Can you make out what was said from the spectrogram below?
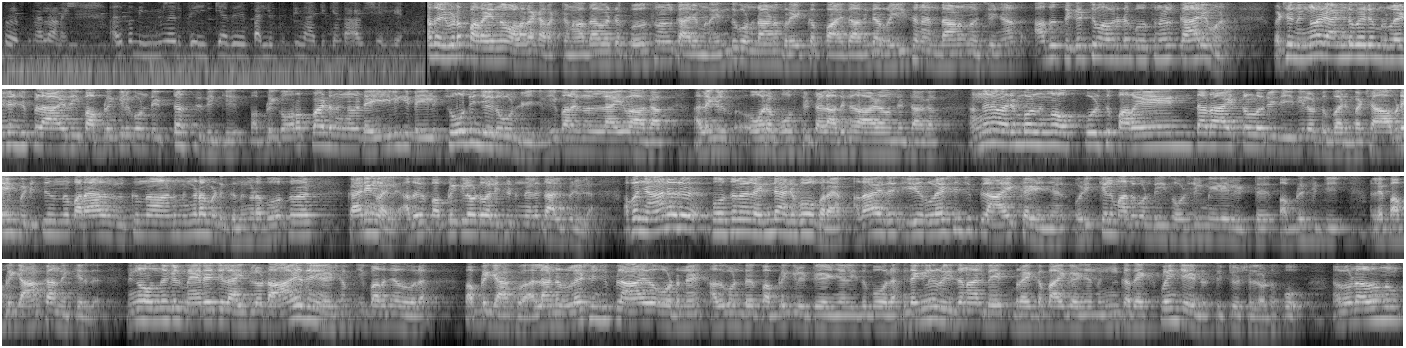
അതിപ്പോ നിങ്ങളുടെ നിങ്ങളെടുത്ത് എനിക്കത് പല്ലുകുത്തി മാറ്റിക്കേണ്ട ആവശ്യമില്ല. അത് ഇവിടെ പറയുന്ന വളരെ കറക്റ്റാണ് അത് അവരുടെ പേഴ്സണൽ കാര്യമാണ്. എന്തുകൊണ്ടാണ് ബ്രേക്കപ്പ് ആയത്? അതിന്റെ റീസൺ എന്താണെന്ന് വെച്ച് കഴിഞ്ഞാൽ അത് തികച്ചും അവരുടെ പേഴ്സണൽ കാര്യമാണ്. പക്ഷെ നിങ്ങൾ രണ്ടുപേരും റിലേഷൻഷിപ്പിലായത് ഈ പബ്ലിക്കിൽ കൊണ്ട് ഇട്ട സ്ഥിതിക്ക് പബ്ലിക് ഉറപ്പായിട്ട് നിങ്ങൾ ഡെയിലി ഡെയിലി ചോദ്യം ചെയ്തുകൊണ്ടിരിക്കും. ഈ പറയുന്ന ലൈവ് ആകാം അല്ലെങ്കിൽ ഓരോ പോസ്റ്റ് ഇട്ടാൽ അതിന് താഴെ വന്നിട്ടാകാം. അങ്ങനെ വരുമ്പോൾ നിങ്ങൾ ഓഫ് കോഴ്സ് പറയേണ്ടതായിട്ടുള്ള ഒരു രീതിയിലോട്ട് വരും. പക്ഷെ അവിടെയും പിടിച്ചു നിന്ന് പറയാതെ നിൽക്കുന്നതാണ് നിങ്ങളുടെ മിടുക്ക് നിങ്ങളുടെ പേഴ്സണൽ കാര്യങ്ങളല്ലേ. അത് പബ്ലിക്കിലോട്ട് വലിച്ചിടുന്നതിൽ താല്പര്യമില്ല. അപ്പൊ ഞാനൊരു പേഴ്സണൽ എന്റെ അനുഭവം പറയാം. അതായത് ഈ റിലേഷൻഷിപ്പിൽ ആയിക്കഴിഞ്ഞാൽ ഒരിക്കലും അതുകൊണ്ട് ഈ സോഷ്യൽ മീഡിയയിൽ ഇട്ട് പബ്ലിസിറ്റി അല്ലെ പബ്ലിക് ആക്കാൻ നിൽക്കരുത്. നിങ്ങൾ ഒന്നുകിൽ മാരേജ് ലൈഫിലോട്ട് ആയതിനു ശേഷം ഈ പറഞ്ഞതുപോലെ പബ്ലിക് ആക്കുക. അല്ലാണ്ട് റിലേഷൻഷിപ്പിൽ ആയത് ഉടനെ അതുകൊണ്ട് പബ്ലിക്കിൽ ഇട്ട് കഴിഞ്ഞാൽ ഇതുപോലെ എന്തെങ്കിലും റീസണാൽ ബ്രേക്കപ്പ് ആയി കഴിഞ്ഞാൽ നിങ്ങൾക്ക് അത് എക്സ്പ്ലെയിൻ ചെയ്യേണ്ട ഒരു സിറ്റുവേഷനിലോട്ട് പോകും. അതുകൊണ്ട് അതൊന്നും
